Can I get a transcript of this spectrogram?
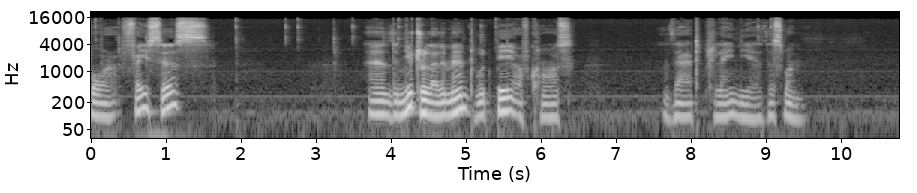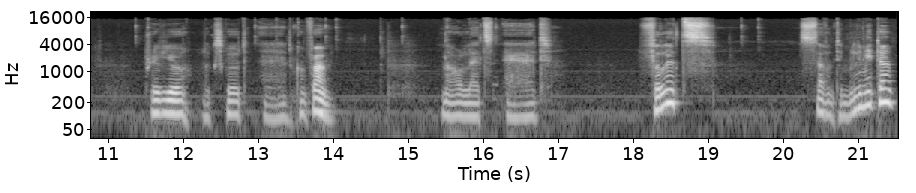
four faces. And the neutral element would be of course that plane here this one. Preview looks good and confirm. Now let's add fillets 70 millimeter.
